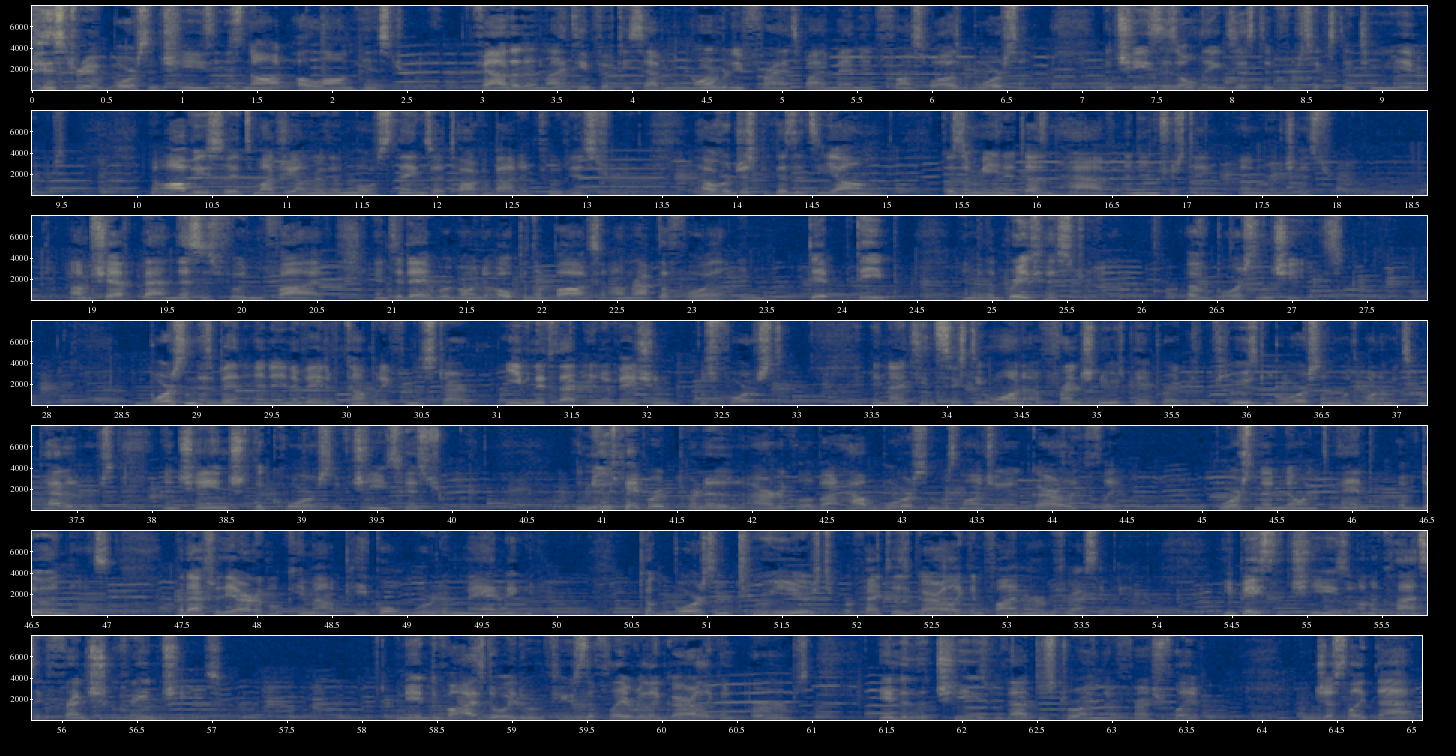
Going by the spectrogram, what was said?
history of Boursin cheese is not a long history. Founded in 1957 in Normandy, France, by a man named Francois Boursin, the cheese has only existed for 62 years. Now, obviously, it's much younger than most things I talk about in food history. However, just because it's young doesn't mean it doesn't have an interesting and rich history. I'm Chef Ben, this is Food in 5, and today we're going to open the box, unwrap the foil, and dip deep into the brief history of Boursin cheese. Boursin has been an innovative company from the start, even if that innovation was forced. In 1961, a French newspaper had confused Boursin with one of its competitors and changed the course of cheese history. The newspaper had printed an article about how Boursin was launching a garlic flavor. Boursin had no intent of doing this, but after the article came out, people were demanding it. It took Boursin two years to perfect his garlic and fine herbs recipe. He based the cheese on a classic French cream cheese, and he had devised a way to infuse the flavor of the garlic and herbs into the cheese without destroying their fresh flavor. And just like that,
